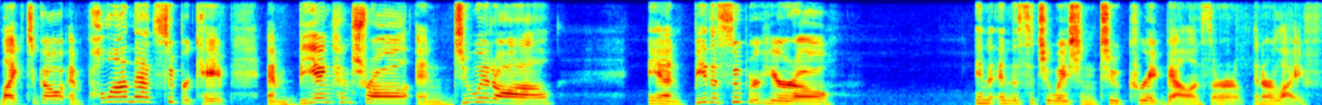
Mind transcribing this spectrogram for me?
like to go and pull on that super cape and be in control and do it all and be the superhero in, in the situation to create balance in our, in our life.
